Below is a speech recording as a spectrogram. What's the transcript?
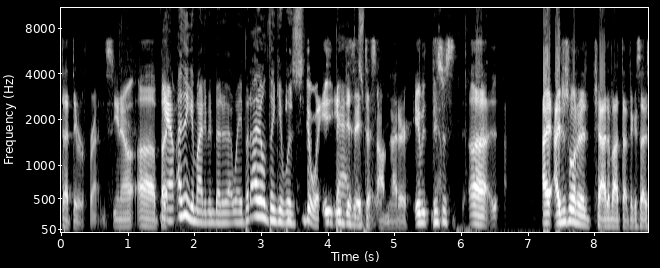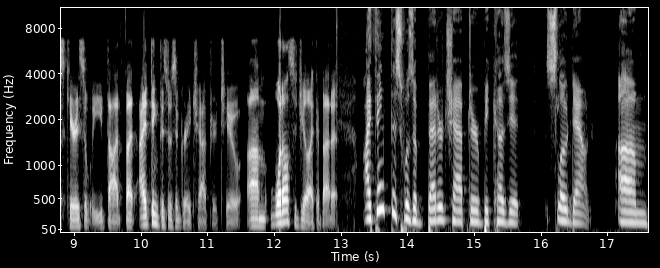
that they were friends. You know, uh, but yeah, I think it might have been better that way, but I don't think it was. either way, it, it, does, it does not matter. It was this was. Uh, I, I just wanted to chat about that because I was curious of what you thought, but I think this was a great chapter too. Um, what else did you like about it? I think this was a better chapter because it slowed down. Um,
